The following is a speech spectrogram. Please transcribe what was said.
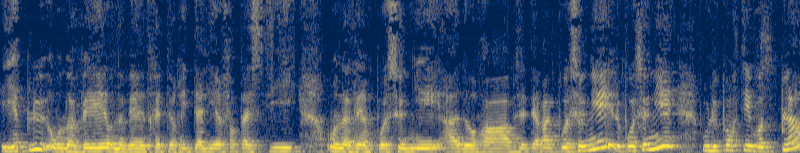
Et il y a plus. On avait, on avait un traiteur italien fantastique, on avait un poissonnier adorable, etc. Le poissonnier, le poissonnier, vous lui portiez votre plein,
